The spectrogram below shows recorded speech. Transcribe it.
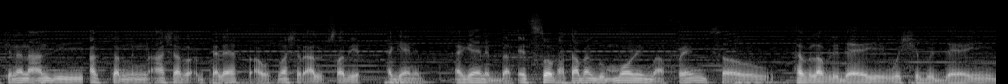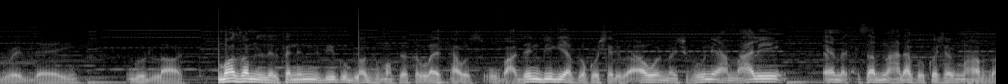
يمكن أنا عندي أكتر من 10000 أو 12000 صديق أجانب أجانب بس. الصبح طبعا good morning my friend. So have a lovely day. Wish you a good day. Great day. معظم الفنانين اللي بيجوا بيقعدوا في منطقة اللايت هاوس وبعدين بيجي ياكلوا كشري بقى. أول ما يشوفوني يا عم علي اعمل حسابنا هناكل كشري النهارده.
